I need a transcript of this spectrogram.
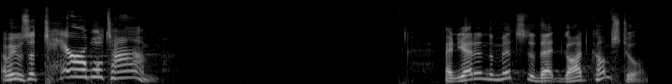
I mean, it was a terrible time. And yet, in the midst of that, God comes to them.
